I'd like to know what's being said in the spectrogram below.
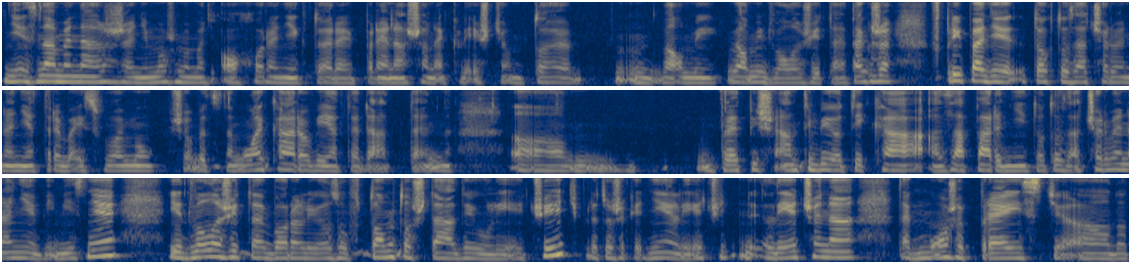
neznamená, že nemôžeme mať ochorenie, ktoré je prenášané kliešťom. To je veľmi, veľmi dôležité. Takže v prípade tohto začervenania začervenania treba ísť svojmu všeobecnému lekárovi a teda ten um, predpíše antibiotika a za pár dní toto začervenanie vymizne. Je dôležité boreliózu v tomto štádiu liečiť, pretože keď nie je lieči, liečená, tak môže prejsť uh, do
